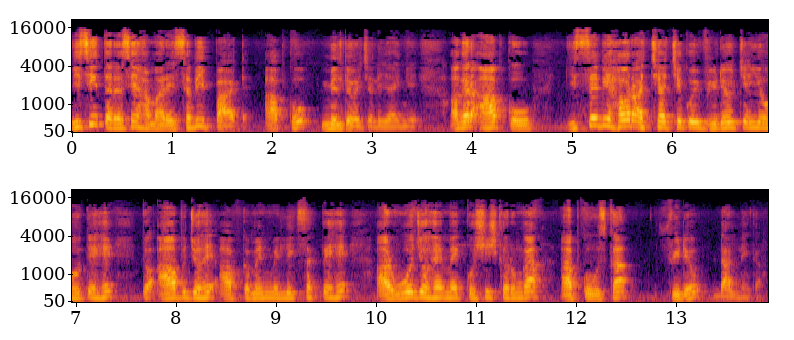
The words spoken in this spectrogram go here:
इसी तरह से हमारे सभी पार्ट आपको मिलते हुए चले जाएँगे। अगर आपको इससे भी और अच्छे अच्छे कोई वीडियो चाहिए होते हैं तो आप जो है, आप कमेंट में लिख सकते हैं, और वो जो है, मैं कोशिश करूँगा आपको उसका वीडियो डालने का।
